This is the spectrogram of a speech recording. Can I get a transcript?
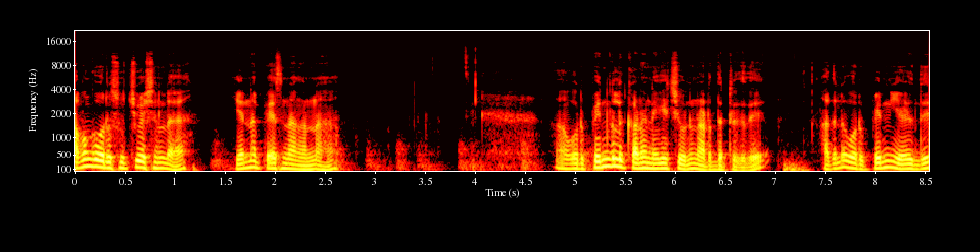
அவங்க ஒரு சுச்சுவேஷனில் என்ன பேசுனாங்கன்னா ஒரு பெண்களுக்கான நிகழ்ச்சி ஒன்று நடந்துகிட்ருக்குது அதில் ஒரு பெண் எழுந்து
